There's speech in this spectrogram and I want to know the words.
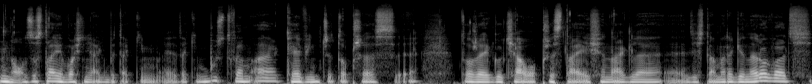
no, zostaje właśnie jakby takim, e, takim bóstwem, a Kevin, czy to przez e, to, że jego ciało przestaje się nagle e, gdzieś tam regenerować,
